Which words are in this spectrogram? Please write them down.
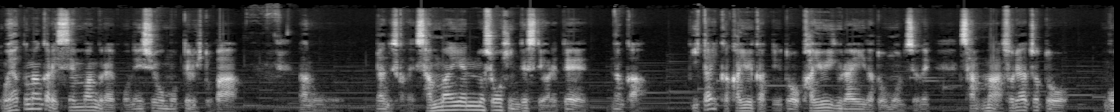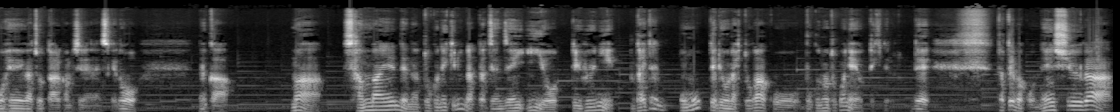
う、500万から1000万ぐらいこう年収を持ってる人が、あの、何ですかね、3万円の商品ですって言われて、なんか、痛いか痒いかっていうと、痒いぐらいだと思うんですよね。さ、まあ、それはちょっと、語弊がちょっとあるかもしれないですけど、なんか、まあ、3万円で納得できるんだったら全然いいよっていうふうに、大体思ってるような人が、こう、僕のところには寄ってきてる。で、例えばこう、年収が、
